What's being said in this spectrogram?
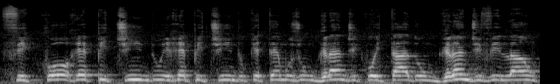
ficou repetindo e repetindo que temos um grande coitado, um grande vilão,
